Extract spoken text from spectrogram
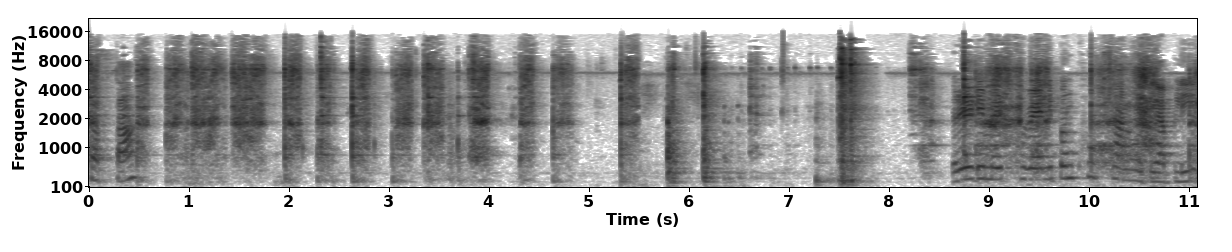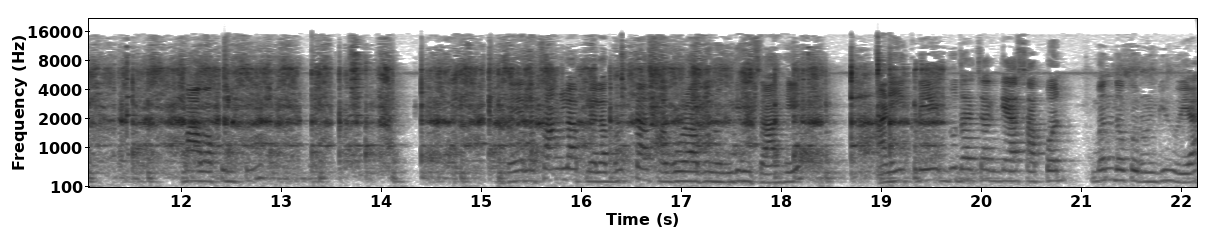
शकता. रेडीमेड खव्याने पण खूप छान होती आपली मावा कुल्फी याला चांगला आपल्याला घट्ट असा गोळा बनवून घ्यायचा आहे. आणि इकडे दुधाचा गॅस आपण बंद करून घेऊया.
